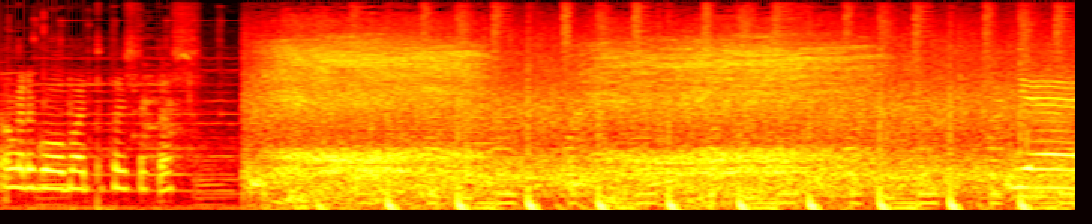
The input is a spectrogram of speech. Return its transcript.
I'm gonna go about the place like this. Yay!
